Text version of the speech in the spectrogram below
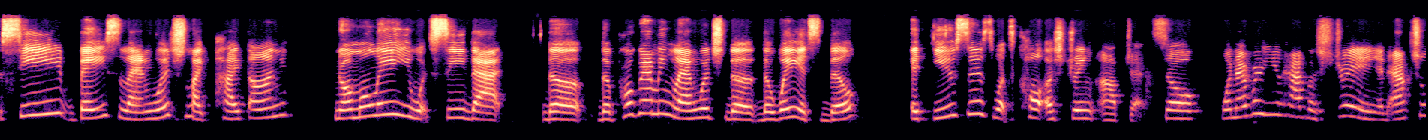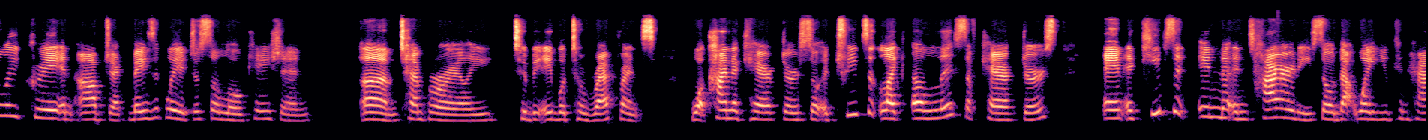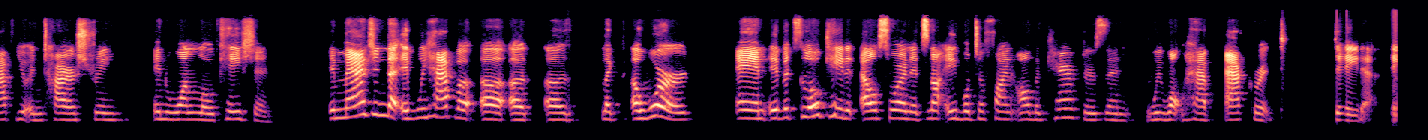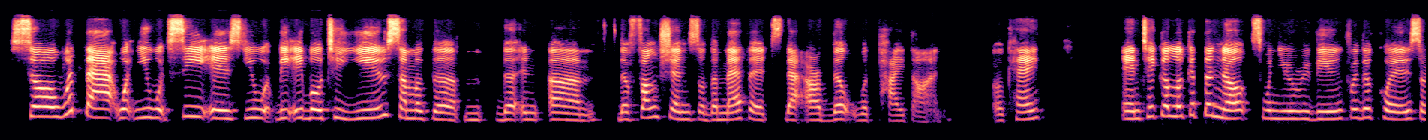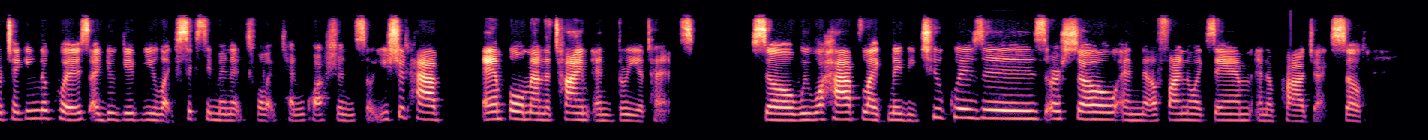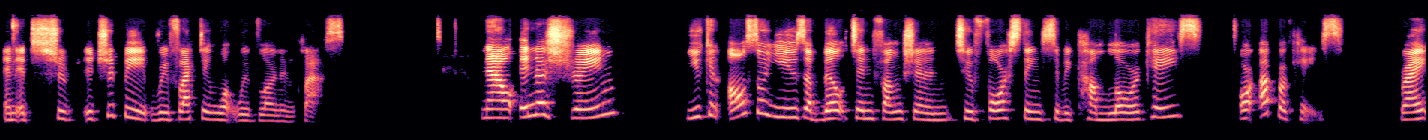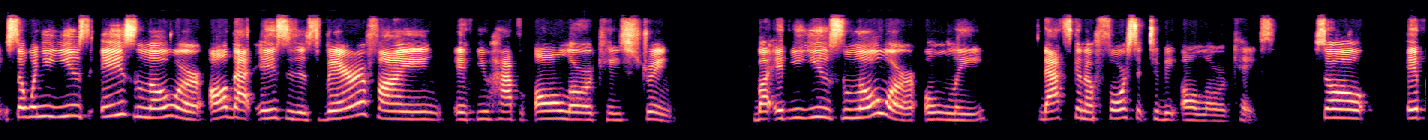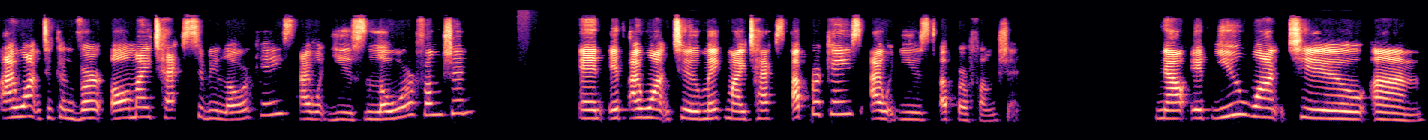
C-based language like Python, normally you would see that the, the programming language, the, the way it's built, it uses what's called a string object. So whenever you have a string, it actually create an object. Basically, it's just a location um, temporarily to be able to reference what kind of characters. So it treats it like a list of characters and it keeps it in the entirety so that way you can have your entire string in one location. imagine that if we have a, a, a, a like a word and if it's located elsewhere and it's not able to find all the characters, then we won't have accurate data. So with that, what you would see is you would be able to use some of the, the, um, the functions or the methods that are built with Python, okay? And take a look at the notes when you're reviewing for the quiz or taking the quiz. I do give you like 60 minutes for like 10 questions. So you should have ample amount of time and three attempts. So we will have like maybe two quizzes or so and a final exam and a project. So and it should it should be reflecting what we've learned in class. Now in a string, you can also use a built-in function to force things to become lowercase or uppercase, right? So when you use is lower, all that is is verifying if you have all lowercase string. But if you use lower only, that's gonna force it to be all lowercase. So if I want to convert all my text to be lowercase, I would use lower function. And if I want to make my text uppercase, I would use upper function. Now, if you want to, um,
